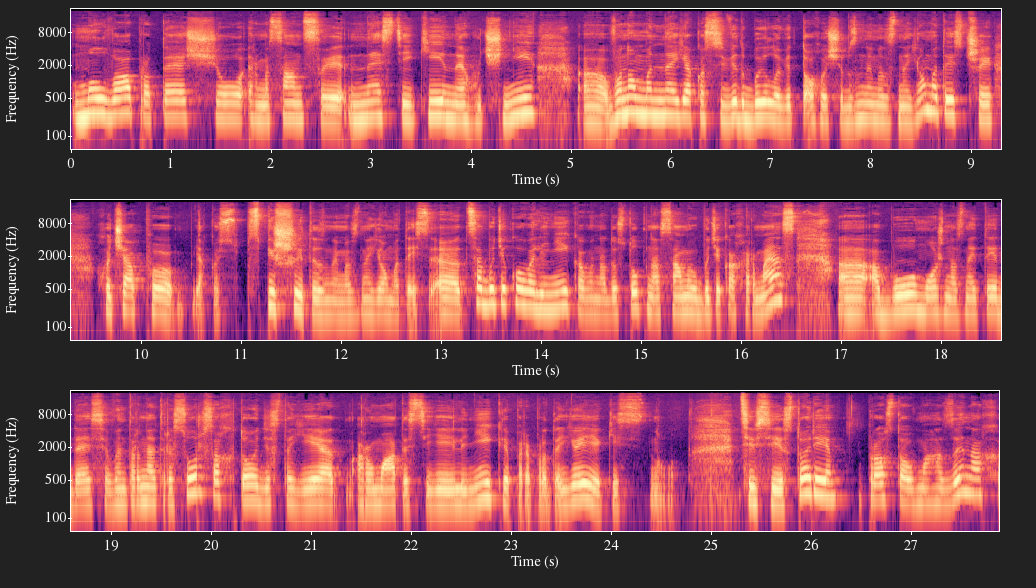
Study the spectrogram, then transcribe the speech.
молва про те, що ермесанси не стійкі, не гучні, е, воно мене якось відбило від того, щоб з ними знайомитись, чи хоча б е, якось спішити з ними знайомитись. Це бутікова лінійка, вона доступна саме в бутіках Hermes, або можна знайти десь в інтернет-ресурсах, хто дістає аромати з цієї лінійки, перепродає якісь ну, ці всі історії. Просто в магазинах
